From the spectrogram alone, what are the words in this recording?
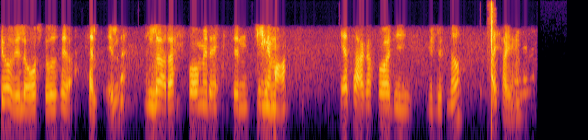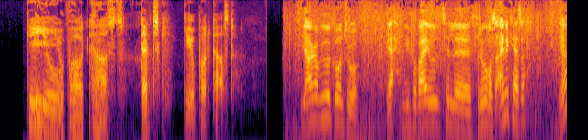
det var vel overstået her halv 11. Lørdag formiddag den 10. marts. Jeg takker for, at I vil lytte med. Hej hej. Geopodcast. Dansk Geopodcast. Jakob, vi er ude at gå en tur. Ja, vi er på vej ud til, øh, til nogle af vores egne kasser. Ja.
